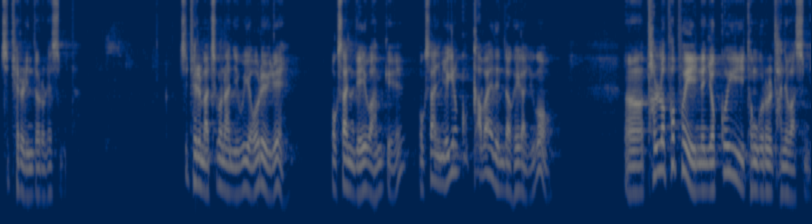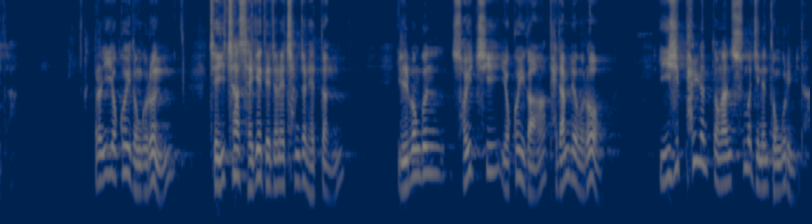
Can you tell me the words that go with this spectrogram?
집회를 인도를 했습니다. 집회를 마치고 난 이후에 월요일에 목사님 내와 함께 목사님 여기는 꼭 가봐야 된다고 해가지고 어, 탈로 포포에 있는 요코이 동굴을 다녀왔습니다. 그럼 이 요코이 동굴은 제2차 세계 대전에 참전했던 일본군 소이치 요코이가 폐잔병으로 28년 동안 숨어 지낸 동굴입니다.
